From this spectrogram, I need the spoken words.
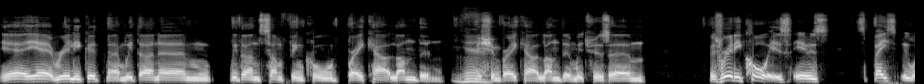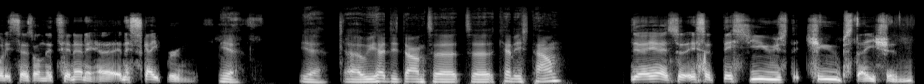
Yeah, yeah, really good, man. We done um, we done something called Breakout London, Yeah. Mission Breakout London, which was um, it was really cool. It was, it was it's basically what it says on the tin, in it, uh, an escape room. Yeah, yeah. Uh, we headed down to to Kentish Town. Yeah, yeah. So it's a disused tube station.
